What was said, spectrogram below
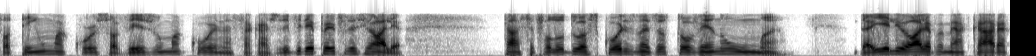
só tem uma cor, só vejo uma cor nessa caixa. Eu virei para ele e falei assim, olha, tá, você falou duas cores, mas eu estou vendo uma. Daí ele olha para minha cara,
